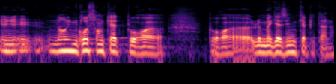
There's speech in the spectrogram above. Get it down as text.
Une- non, une grosse enquête pour, euh, pour euh, le magazine Capital.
